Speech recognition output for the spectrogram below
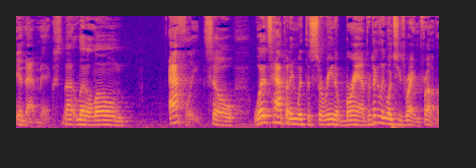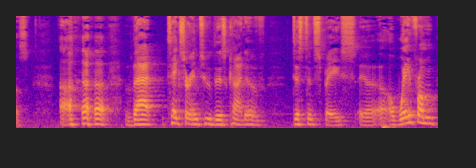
in that mix, not let alone athlete. So what is happening with the Serena brand, particularly when she's right in front of us, uh, that takes her into this kind of distant space uh, away from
